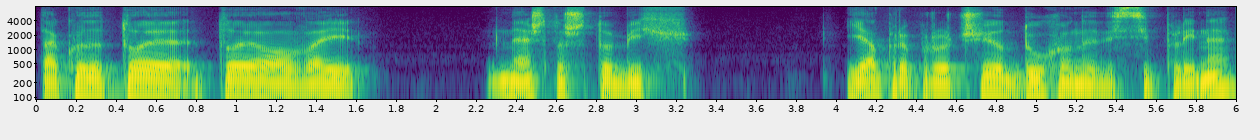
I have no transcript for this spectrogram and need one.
Tako da to je, to je ovaj nešto što bih ja preporučio duhovne discipline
